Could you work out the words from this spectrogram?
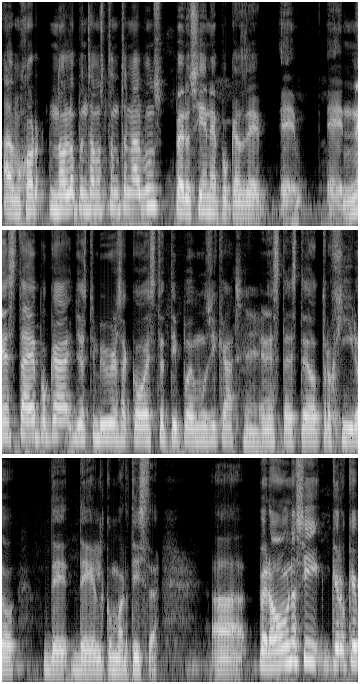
a lo mejor no lo pensamos tanto en álbums, pero sí en épocas de. eh, en esta época, Justin Bieber sacó este tipo de música. Sí. En este, este otro giro de, de él como artista. Ah, pero aún así, creo que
